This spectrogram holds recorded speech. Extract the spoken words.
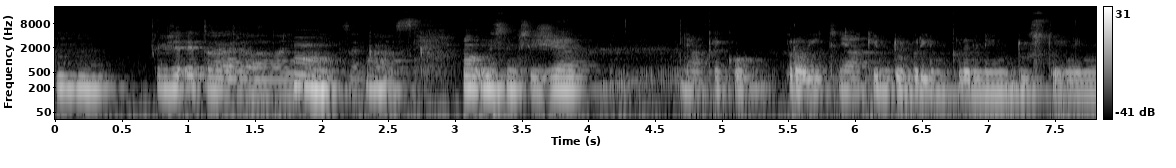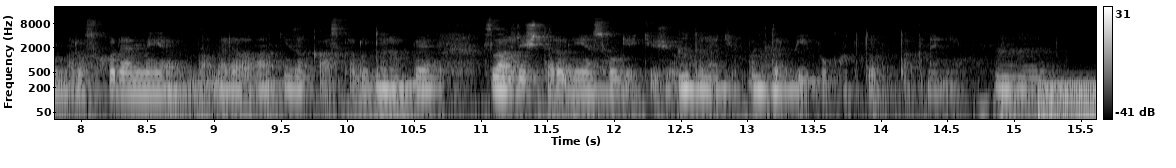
Hmm. Takže i to je relevantní hmm. zakázka. No, myslím si, že nějak jako projít nějakým dobrým, klidným, důstojným rozchodem je velmi relevantní zakázka do terapie, mm. zvlášť když té rodině jsou děti, že, které tím pak mm. trpí, pokud to tak není. Mm.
